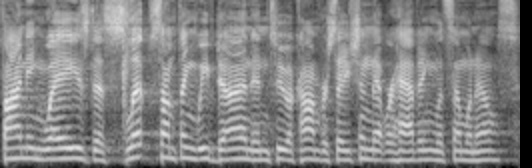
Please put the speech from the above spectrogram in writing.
Finding ways to slip something we've done into a conversation that we're having with someone else.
